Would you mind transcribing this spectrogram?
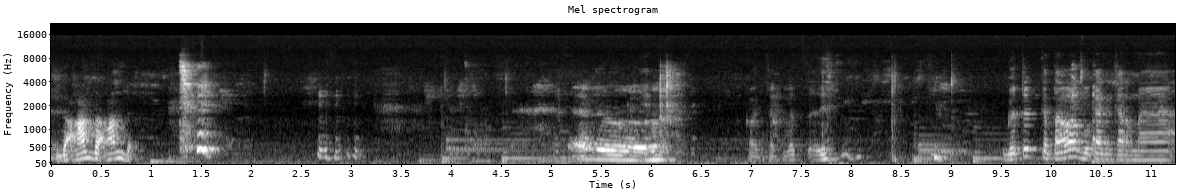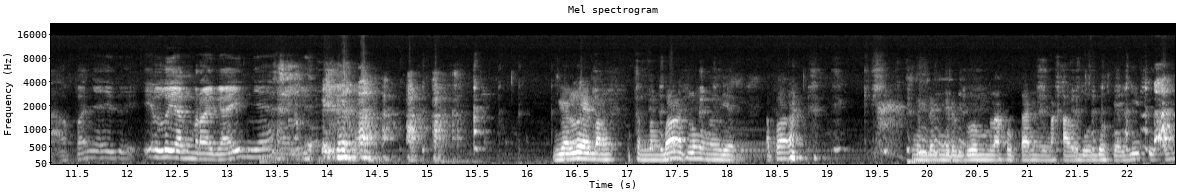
nggak ada ada Aduh. kocak betul. Gue tuh ketawa bukan karena apanya itu. Ih, lu yang meragainnya. Enggak lu emang seneng banget lu ngeliat apa ngedenger gue melakukan hal bodoh kayak gitu kan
